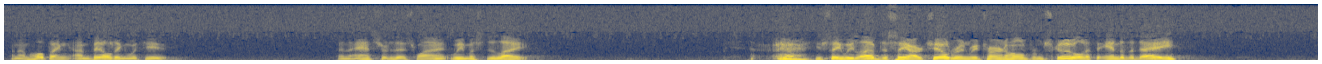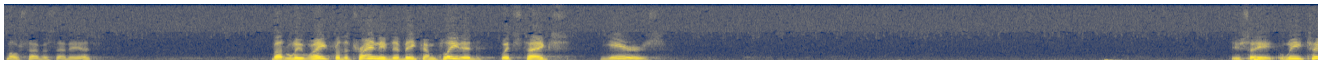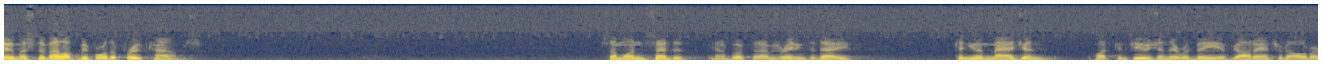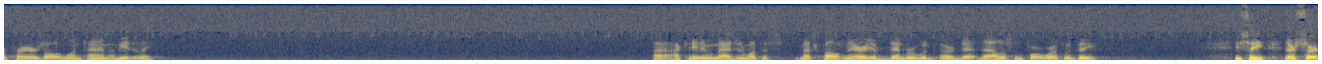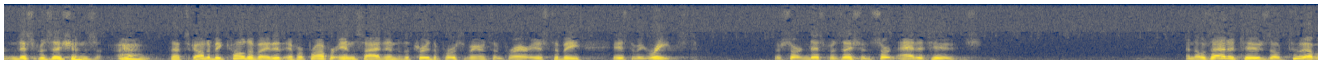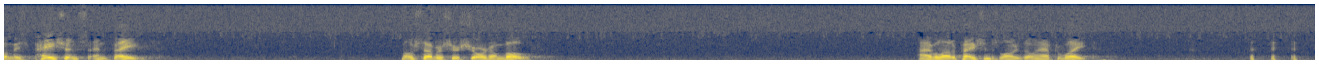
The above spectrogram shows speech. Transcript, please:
And I'm hoping I'm building with you. And the answer to this, why we must delay. you see, we love to see our children return home from school at the end of the day most of us, that is. But we wait for the training to be completed, which takes years. You see, we too must develop before the fruit comes. Someone said that in a book that I was reading today, can you imagine what confusion there would be if God answered all of our prayers all at one time immediately? I, I can't even imagine what the metropolitan area of Denver would, or D- Dallas and Fort Worth would be. You see, there are certain dispositions that's got to be cultivated if a proper insight into the truth of perseverance and prayer is to be is to be reached. There are certain dispositions, certain attitudes. And those attitudes, though two of them, is patience and faith. Most of us are short on both. I have a lot of patience as long as I don't have to wait.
